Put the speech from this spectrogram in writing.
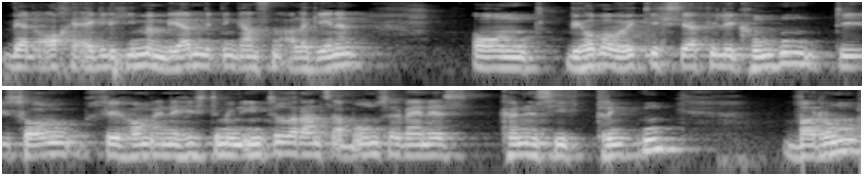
werden auch eigentlich immer mehr mit den ganzen Allergenen. Und wir haben aber wirklich sehr viele Kunden, die sagen, sie haben eine Histaminintoleranz, aber unsere Weine können sie trinken. Warum,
